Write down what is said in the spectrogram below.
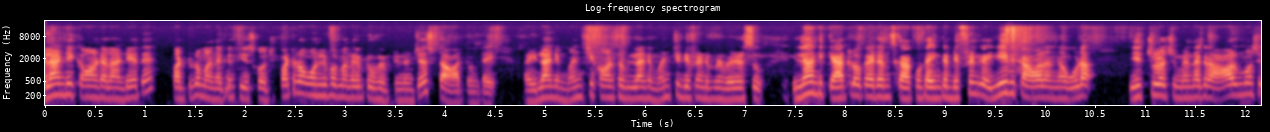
ఎలాంటివి కావాలంటే అలాంటివి అయితే పట్టులో మన దగ్గర తీసుకోవచ్చు. పట్టులో ఓన్లీ ఫర్ మన దగ్గర టూ ఫిఫ్టీ నుంచే స్టార్ట్ ఉంటాయి. ఇలాంటి మంచి కాన్సెప్ట్ ఇలాంటి మంచి డిఫరెంట్ డిఫరెంట్ వెరైటీస్ ఇలాంటి క్యాటలాగ్ ఐటమ్స్ కాకుండా ఇంకా డిఫరెంట్గా ఏవి కావాలన్నా కూడా ఇది చూడొచ్చు. మన దగ్గర ఆల్మోస్ట్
